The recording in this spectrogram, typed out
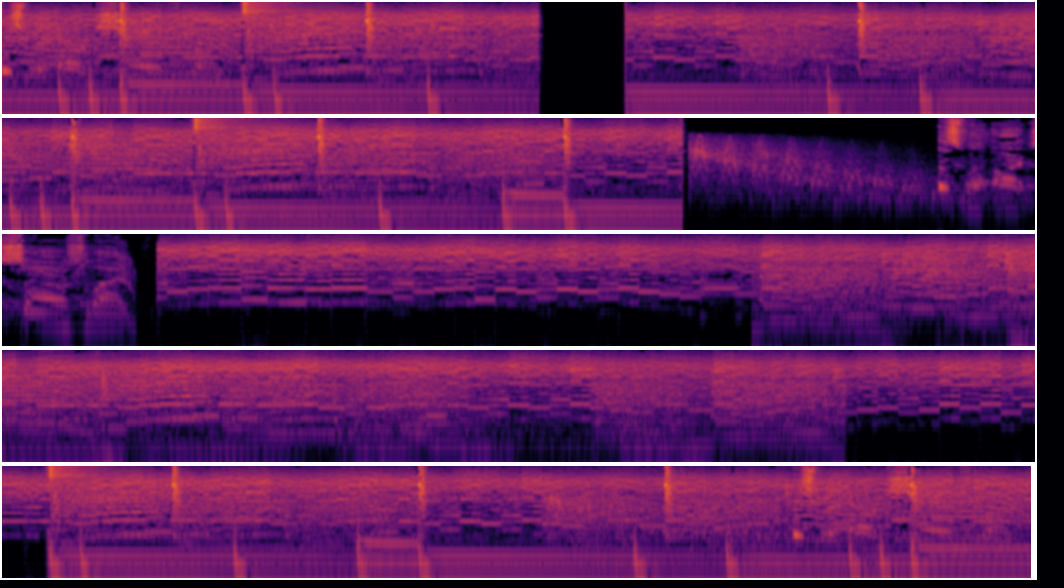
This will so. This what art sounds like. this we're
